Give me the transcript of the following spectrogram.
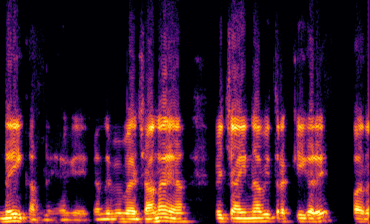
ਨਹੀਂ ਕਰਨੇ ਹੈਗੇ। ਕਹਿੰਦੇ ਵੀ ਮੈਂ ਚਾਹਨਾ ਆ ਵੀ ਚਾਈਨਾ ਵੀ ਤਰੱਕੀ ਕਰੇ, ਪਰ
